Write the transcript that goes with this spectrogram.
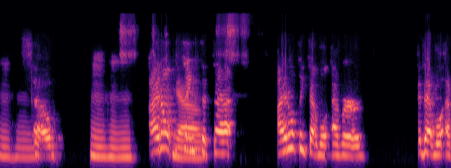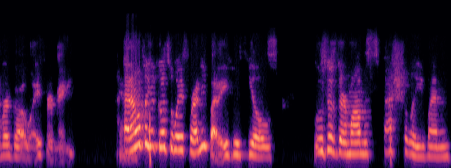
mm-hmm. so mm-hmm. i don't yeah. think that that i don't think that will ever that will ever go away for me yeah. and i don't think it goes away for anybody who feels loses their mom especially when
